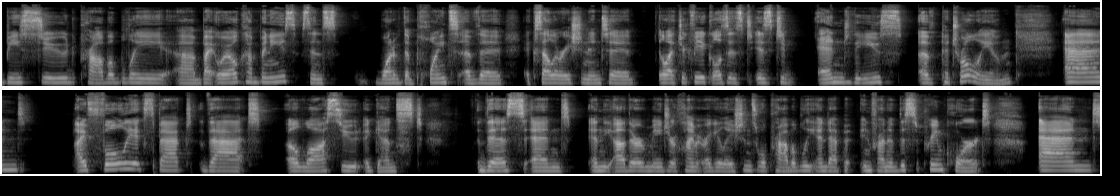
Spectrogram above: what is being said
be sued probably um, by oil companies, since one of the points of the acceleration into electric vehicles is is to end the use of petroleum. And I fully expect that a lawsuit against this and and the other major climate regulations will probably end up in front of the Supreme Court. And,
